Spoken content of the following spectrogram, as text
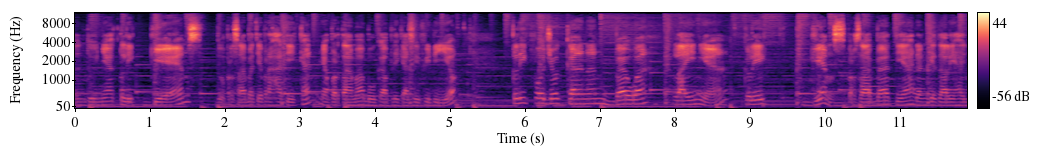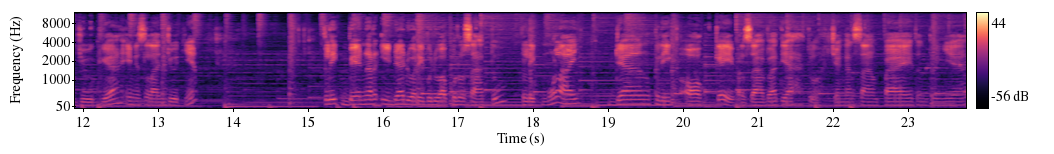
tentunya klik games. Tuh persahabat ya perhatikan, yang pertama buka aplikasi video, klik pojok kanan bawah lainnya, klik games persahabat ya. Dan kita lihat juga ini selanjutnya. Klik banner IDA 2021, klik mulai, dan klik OK persahabat ya. Tuh jangan sampai tentunya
